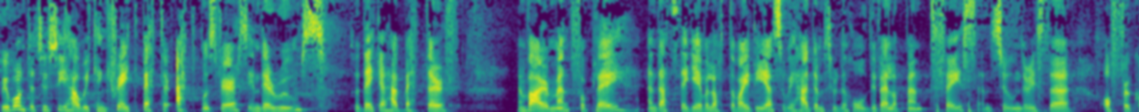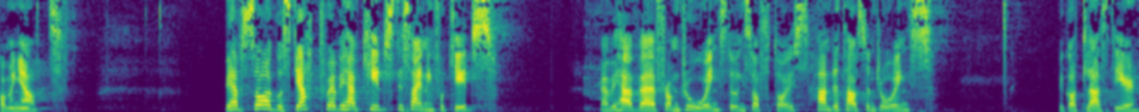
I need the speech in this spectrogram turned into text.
we wanted to see how we can create better atmospheres in their rooms so they can have better environment for play, and that they gave a lot of ideas. So we had them through the whole development phase, and soon there is a offer coming out. We have Sagoskatt, where we have kids designing for kids. And we have uh, from drawings, doing soft toys, 100,000 drawings we got last year.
